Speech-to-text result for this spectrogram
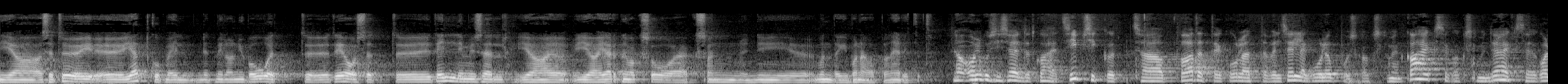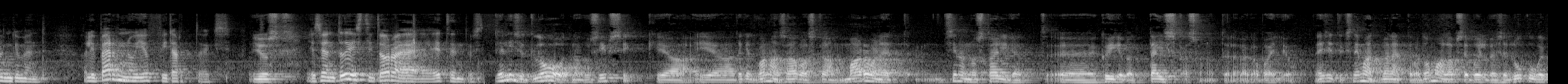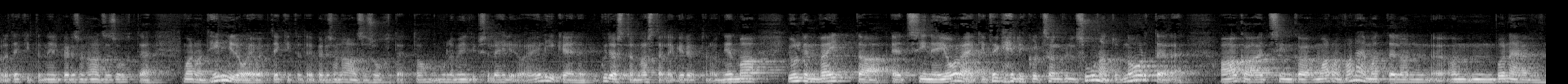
ja see töö äh, jätkub meil, nii et meil on juba uued äh, teosed äh, tellimisel ja, ja järgnevaks hooajaks on nii mõndagi põnevat planeeritud. no olgu siis öeldud kohe, et Sipsikut saab vaadata ja kuulata veel selle kuu lõpus, kakskümmend kaheksa, kakskümmend üheksa ja kolmkümmend oli Pärnu, Jõhvi, Tartu, eks? ja see on tõesti tore etendus. sellised lood nagu Sipsik ja, ja tegelikult Vana Saabas ka, ma arvan, et siin on nostalgiat äh, kõigepealt täiskasvanutele väga palju. esiteks nemad mäletavad oma lapsepõlve, see lugu võib-olla tekitab neil personaalse suhte, ma arvan, et helilooja võib tekitada personaalse suhte, et oh, mulle meeldib selle helilooja helikeel, et kuidas ta on lastele kirjutanud, nii et ma julgen väita, et siin ei olegi tegelikult, see on küll suunatud noortele, aga et siin ka, ma arvan, vanematel on, on põnev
